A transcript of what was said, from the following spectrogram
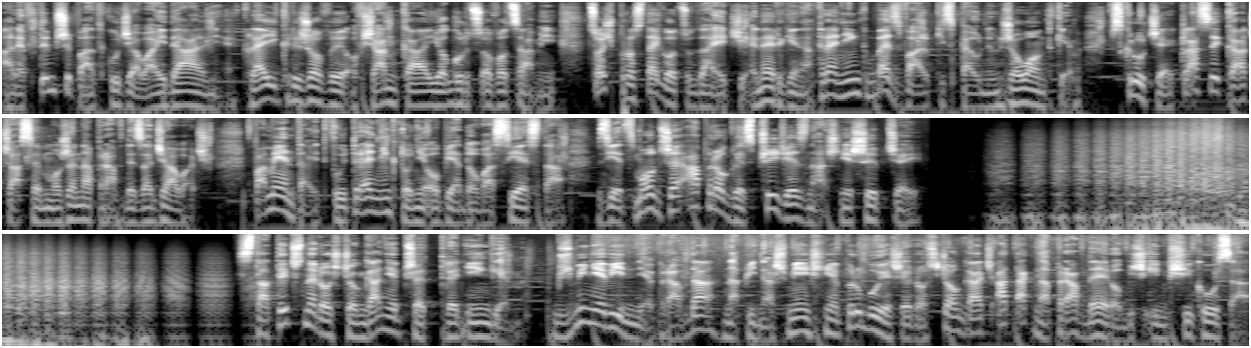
ale w tym przypadku działa idealnie. Klej ryżowy, owsianka, jogurt z owocami. Coś prostego, co daje Ci energię na trening bez walki z pełnym żołądkiem. W skrócie, klasyka czasem może naprawdę zadziałać. Twój trening to nie obiadowa siesta. Zjedz mądrze, a progres przyjdzie znacznie szybciej. Statyczne rozciąganie przed treningiem. Brzmi niewinnie, prawda? Napinasz mięśnie, próbujesz je rozciągać, a tak naprawdę robisz im psikusa.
